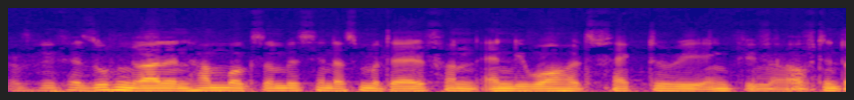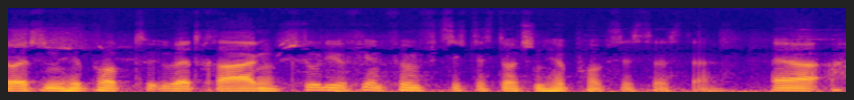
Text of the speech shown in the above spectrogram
Also wir versuchen gerade in Hamburg so ein bisschen das Modell von Andy Warhols Factory irgendwie auf den deutschen Hip-Hop zu übertragen. Studio 54 des deutschen Hip-Hops ist das da. Ja.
